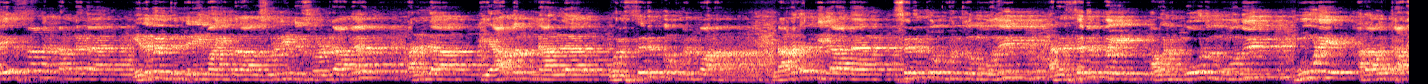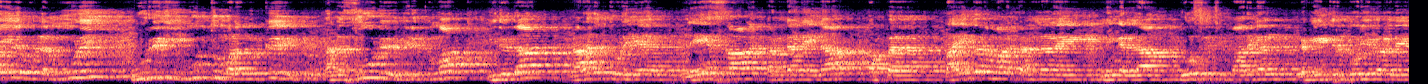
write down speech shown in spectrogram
லேசான தண்டனை எதுவென்று தெரியுமா என்பதாக சொல்லிட்டு சொல்றாங்க. அல்லாஹ் கியாமத் நாள்ல ஒரு செருப்பை கொடுப்பான் நரகத்திலான செருப்பை கொடுக்கும் போது அந்த செருப்பை அவன் போடும் போது மூளை அதாவது தலையில உள்ள மூளை உருகி ஊத்தும் அளவுக்கு அந்த சூடு இருக்குமா? இதுதான் நரகத்துடைய லேசான தண்டனைனா அப்ப பயங்கரமான தண்டனை நீங்கள் எல்லாம் யோசிச்சு பாருங்கள். கண்ணியத்திற்குரியவர்களே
